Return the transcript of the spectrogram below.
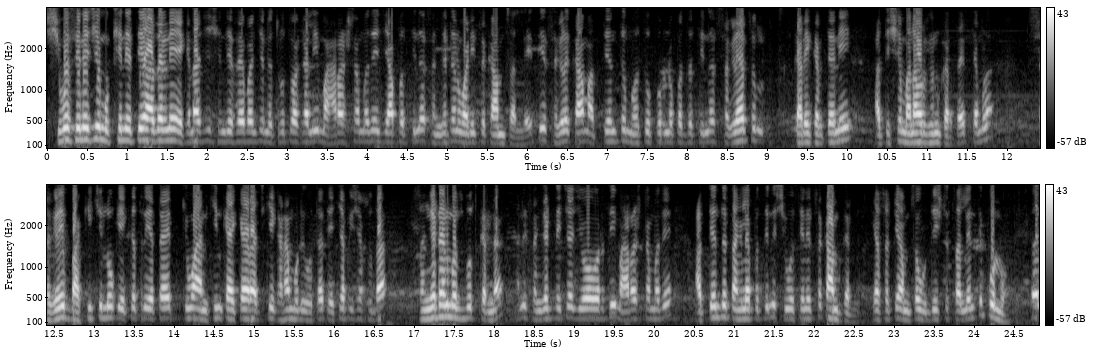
शिवसेनेचे मुख्य नेते आदरणीय एकनाथजी शिंदे साहेबांच्या नेतृत्वाखाली महाराष्ट्रामध्ये ज्या पद्धतीनं संघटन वाढीचं काम चाललंय ते सगळं काम अत्यंत महत्त्वपूर्ण पद्धतीनं सगळ्याच कार्यकर्त्यांनी अतिशय मनावर घेऊन करतायत. त्यामुळं सगळे बाकीचे लोक एकत्र येत आहेत किंवा आणखीन काय काय राजकीय घडामोडी होतात याच्यापेक्षा सुद्धा संघटन मजबूत करणं आणि संघटनेच्या जीवावरती महाराष्ट्रामध्ये अत्यंत चांगल्या पद्धतीने शिवसेनेचं काम करणं. यासाठी आमचं उद्दिष्ट चाललंय आणि ते पूर्ण होतं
